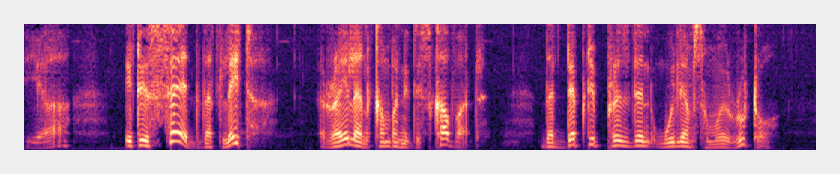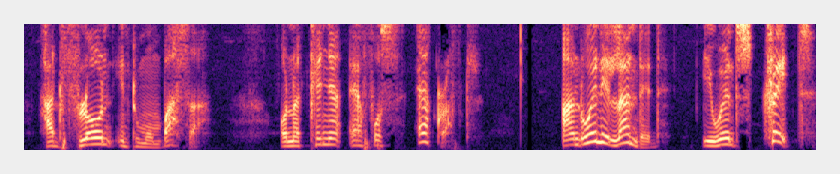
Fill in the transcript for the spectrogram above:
Yeah. It is said that later, Raila and company discovered that Deputy President William Samoei Ruto had flown into Mombasa on a Kenya Air Force aircraft. And when he landed, he went straight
